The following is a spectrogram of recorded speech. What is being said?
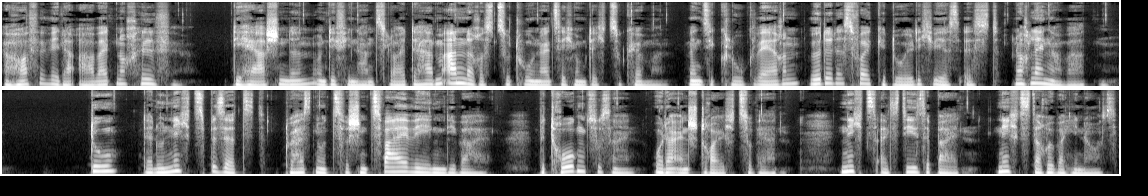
Erhoffe weder Arbeit noch Hilfe. Die Herrschenden und die Finanzleute haben anderes zu tun, als sich um dich zu kümmern. Wenn sie klug wären, würde das Volk geduldig, wie es ist, noch länger warten. Du, der du nichts besitzt, du hast nur zwischen zwei Wegen die Wahl, betrogen zu sein oder ein Strolch zu werden. Nichts als diese beiden. Nichts darüber hinaus,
